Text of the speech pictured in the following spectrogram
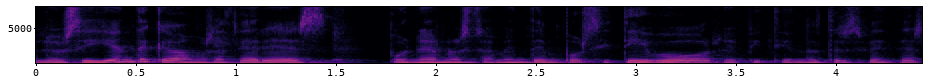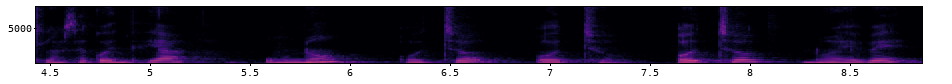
lo siguiente que vamos a hacer es poner nuestra mente en positivo, repitiendo tres veces la secuencia 1, 8, 8, 8, 9,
